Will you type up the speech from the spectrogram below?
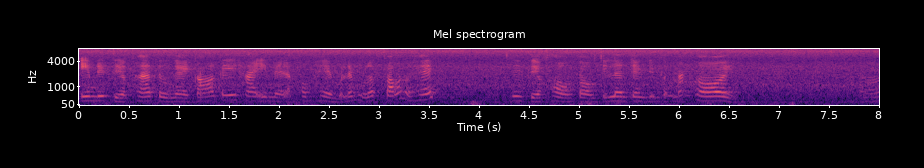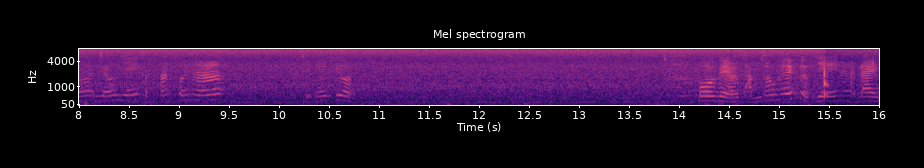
em đi tiệc ha từ ngày có cái hai em này là không hề một lớp một lớp phấn nào hết. Đi tiệc hoàn toàn chỉ lên trang điểm cặp mắt thôi. Đó nháo nhé cặp mắt thôi ha. Chị thấy chưa? Bôi vào thẩm thấu hết được da ha. Đây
